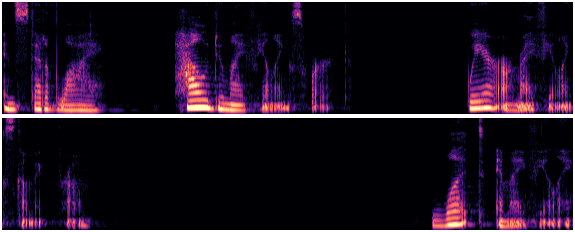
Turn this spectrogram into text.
instead of why. How do my feelings work? Where are my feelings coming from? What am I feeling?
